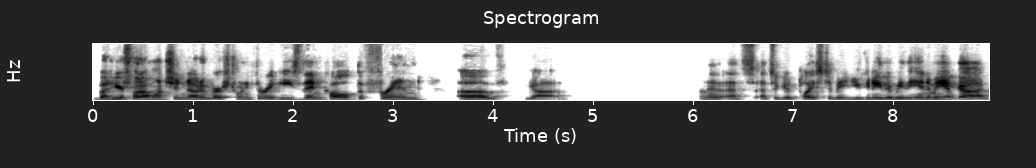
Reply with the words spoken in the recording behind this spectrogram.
But here's what I want you to note in verse 23 He's then called the friend of God. And that's, that's a good place to be. You can either be the enemy of God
